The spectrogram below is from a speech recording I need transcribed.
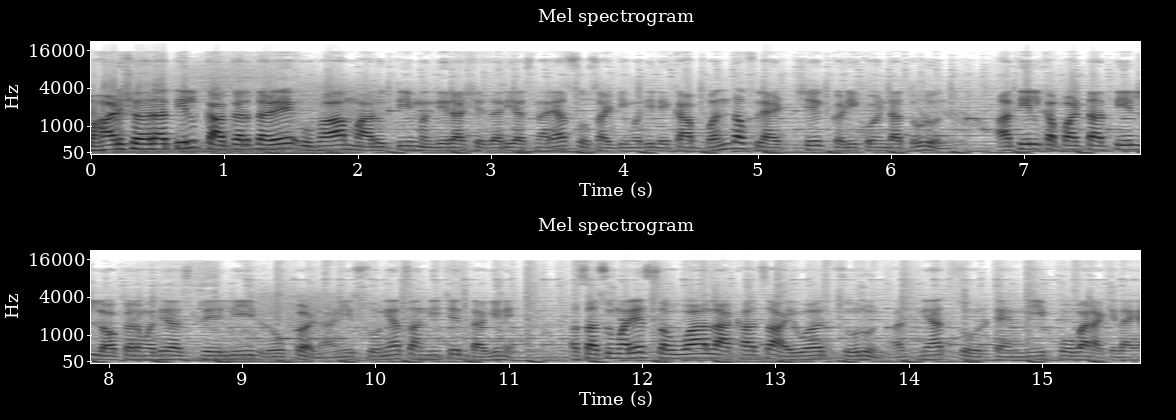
महाड शहरातील काकरतळे उभा मारुती मंदिराशेजारी असणाऱ्या सोसायटीमधील एका बंद फ्लॅटचे कडीकोंडा तोडून आतील कपाटातील लॉकरमध्ये असलेली रोकड आणि सोन्या चांदीचे दागिने असा सुमारे सव्वा लाखाचा ऐवज चोरून अज्ञात चोरट्यांनी पोबारा केलाय.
